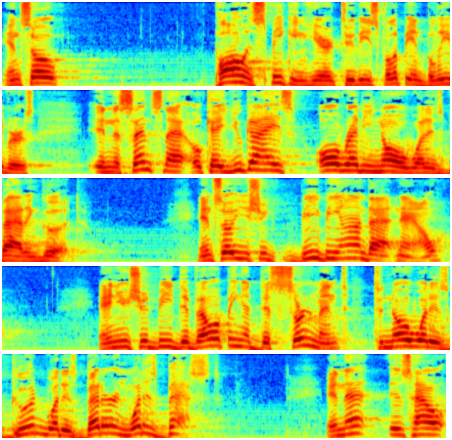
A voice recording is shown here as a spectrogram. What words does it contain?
And so, Paul is speaking here to these Philippian believers in the sense that, okay, you guys already know what is bad and good. And so you should be beyond that now, and you should be developing a discernment to know what is good, what is better, and what is best. And that is how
